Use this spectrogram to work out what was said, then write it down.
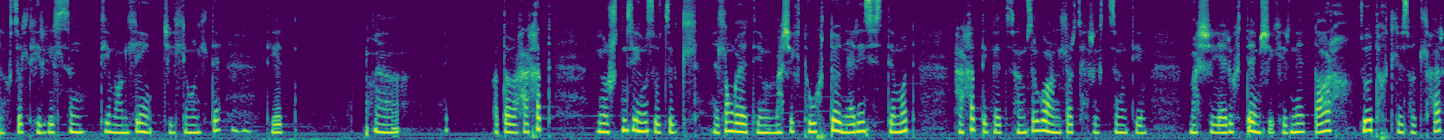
нөхцөлд хэрэгэлсэн тийм онолын чиглэлийн дээ. Тэгээд одоо харахад ертөнцийн юмс үзэгдэл ялангуяа тийм маш их төвөгтэй нарийн системүүд харахад ингээд самсаргүй онолоор захирагдсан тийм маш яривхтай юм шиг хэрнээ доорх зүй тогтлын судлахаар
